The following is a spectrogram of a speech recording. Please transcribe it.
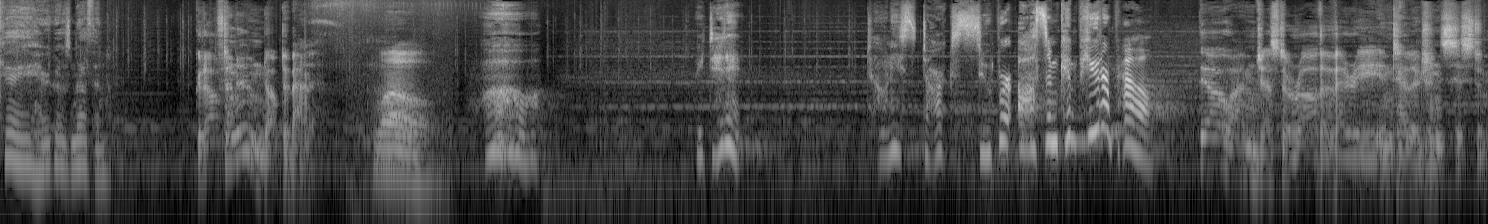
Okay, here goes nothing. Good afternoon, Dr. Banner. 哇哦，Whoa. We did it. Tony Stark's super awesome computer pal. Oh, I'm just a rather very intelligent system.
